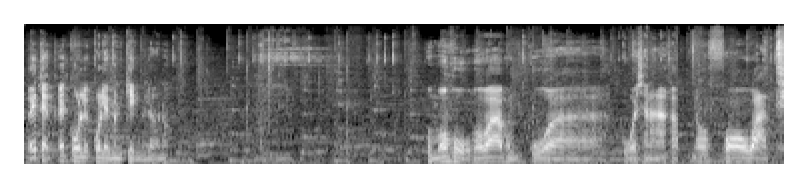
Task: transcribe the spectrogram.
เอ้แต่ไอ้โกเลโกเลมันเก่งอยู่แล้วเนาะ ผมโมโหเพราะว่าผมกลัวกลัวชนะครับ เรา forward เท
